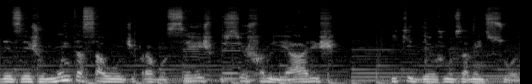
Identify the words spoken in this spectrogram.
desejo muita saúde para vocês, para os seus familiares e que Deus nos abençoe.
